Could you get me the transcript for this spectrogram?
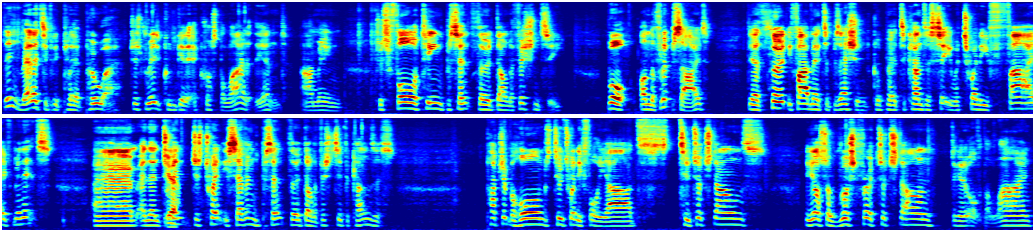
didn't relatively play poor, just really couldn't get it across the line at the end. I mean, just 14% third down efficiency. But on the flip side, they had 35 minutes of possession compared to Kansas City with 25 minutes. Um, and then 20, Yeah. just 27% third down efficiency for Kansas. Patrick Mahomes, 224 yards, two touchdowns. He also rushed for a touchdown to get it over the line.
